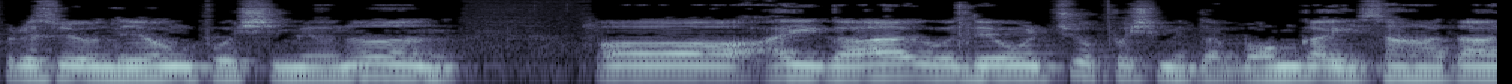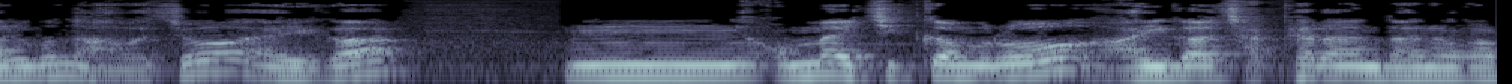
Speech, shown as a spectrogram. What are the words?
그래서 이 내용 보시면은 어, 아이가 이 내용을 쭉 보십니다. 뭔가 이상하다 그리고 나오죠. 아이가 음, 엄마의 직감으로 아이가 자폐라는 단어가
